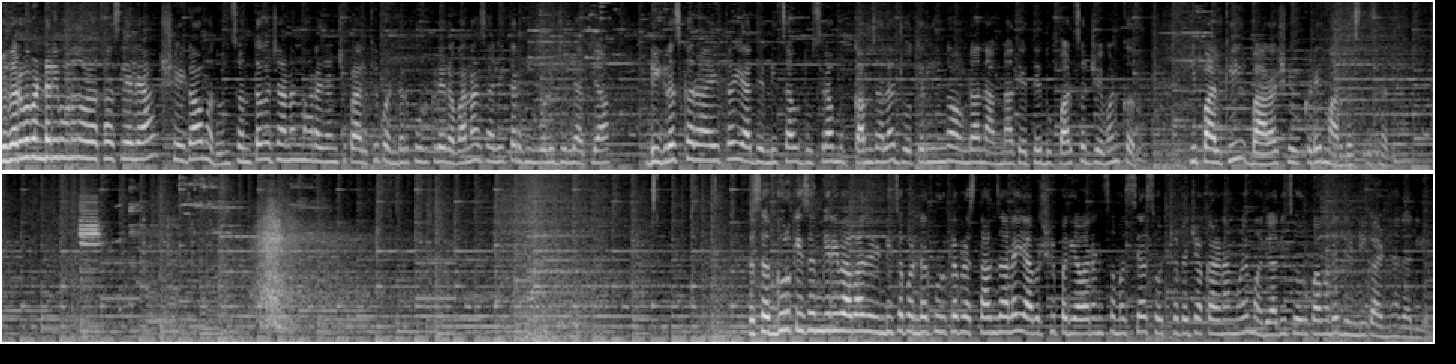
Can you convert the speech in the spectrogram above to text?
विदर्भ पंढरी म्हणून ओळख असलेल्या शेगावमधून संत गजानन महाराजांची पालखी पंढरपूरकडे रवाना झाली तर हिंगोली जिल्ह्यातल्या डिग्रज करा इथं या दिंडीचा दुसरा मुक्काम झाला. ज्योतिर्लिंग औंढा नागनाथ येथे दुपारचं जेवण करून ही पालखी बाराशिवकडे मार्गस्थ झाली. तर सद्गुरू किसनगिरी बाबा दिंडीचं पंढरपूरकडे प्रस्थान झालं. यावर्षी पर्यावरण समस्या स्वच्छतेच्या कारणांमुळे मर्यादित स्वरूपामध्ये दिंडी काढण्यात आली आहे.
